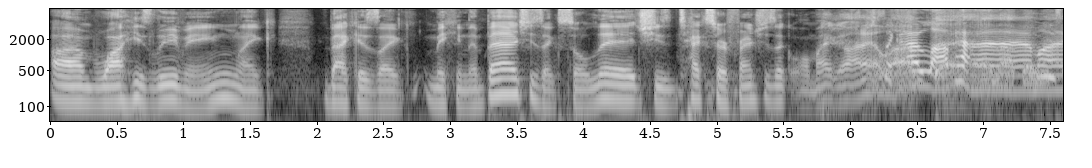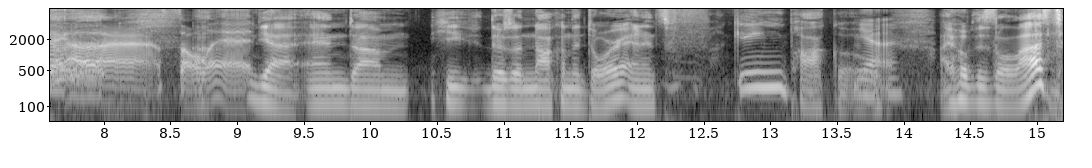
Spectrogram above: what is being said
um, while he's leaving, like Beck is like making the bed. She's like so lit. She texts her friend. She's like, "Oh my god, I love like, I love him. I love him I, much." uh, so lit. Yeah, and um, he there's a knock on the door, and it's fucking Paco. Yeah. I hope this is the last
